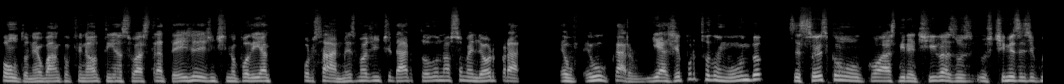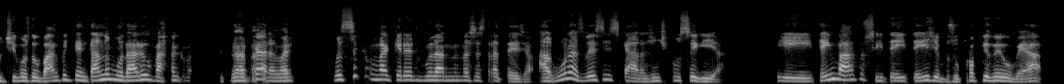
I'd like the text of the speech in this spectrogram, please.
ponto, né? O banco, afinal, tinha a sua estratégia e a gente não podia forçar, mesmo a gente dar todo o nosso melhor para... Eu, eu, cara, viajei por todo mundo, sessões com, com as diretivas, os, os times executivos do banco e tentando mudar o banco. Cara, mas você como vai querer mudar a nossa estratégia? Algumas vezes, cara, a gente conseguia. E tem bancos e tem, tem exemplos, o próprio BBVA,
